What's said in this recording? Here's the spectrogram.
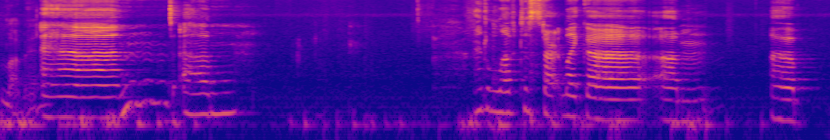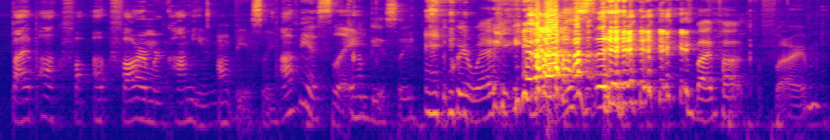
Love it. And um I'd love to start like a um a BIPOC fa- uh, farm or commune. Obviously. Obviously. Obviously. It's the queer way. yes. BIPOC farm.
